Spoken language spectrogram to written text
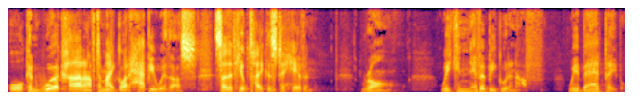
or can work hard enough to make God happy with us so that He'll take us to heaven. Wrong. We can never be good enough. We're bad people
